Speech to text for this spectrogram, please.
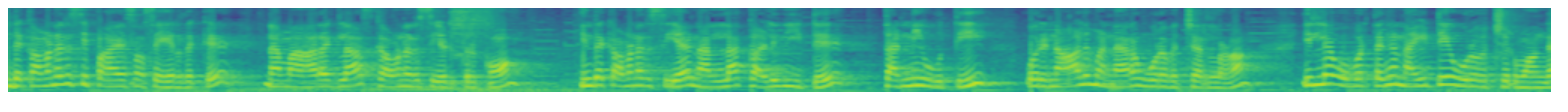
இந்த கவனரிசி பாயசம் செய்கிறதுக்கு நம்ம அரை கிளாஸ் கவனரிசி எடுத்திருக்கோம். இந்த கவனரிசியை நல்லா கழுவிட்டு தண்ணி ஊற்றி ஒரு நாலு மணி நேரம் ஊற வச்சிடலாம் இல்லை ஒவ்வொருத்தங்க நைட்டே ஊற வச்சுருவாங்க.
